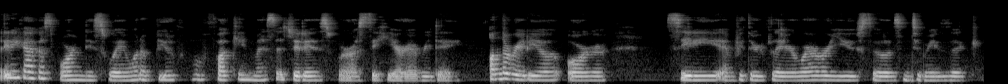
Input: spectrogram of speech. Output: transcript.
Lady Gaga's Born This Way and what a beautiful fucking message it is for us to hear every day. On the radio or CD, MP3 player, wherever you still listen to music.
